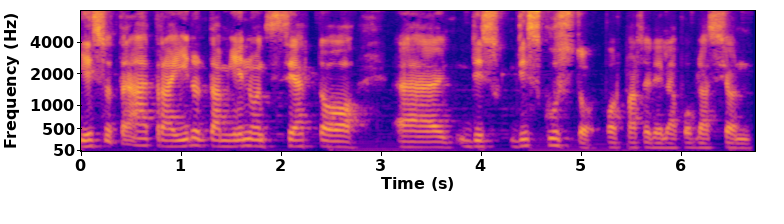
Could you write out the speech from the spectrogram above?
y eso ha traído también un cierto uh, disgusto por parte de la población.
